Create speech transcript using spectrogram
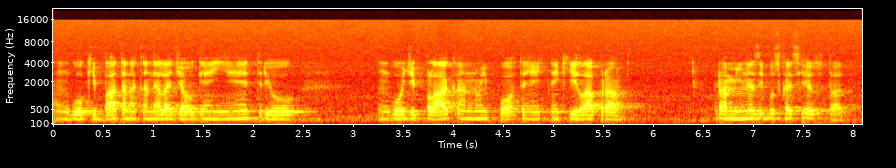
um gol que bata na canela de alguém entre ou um gol de placa, não importa, a gente tem que ir lá para Minas e buscar esse resultado.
